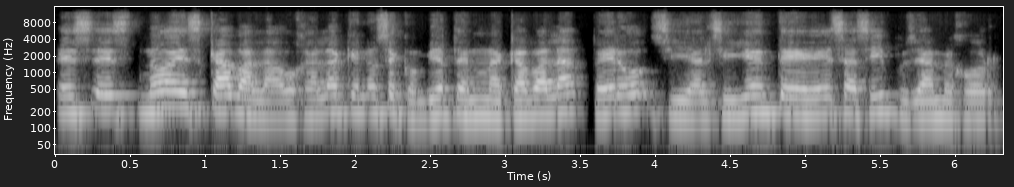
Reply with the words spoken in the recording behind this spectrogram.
Es, es, no es cábala, ojalá que no se convierta en una cábala, pero si al siguiente es así, pues ya mejor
